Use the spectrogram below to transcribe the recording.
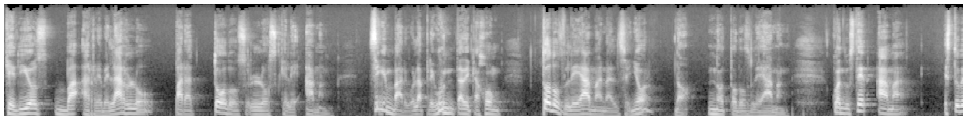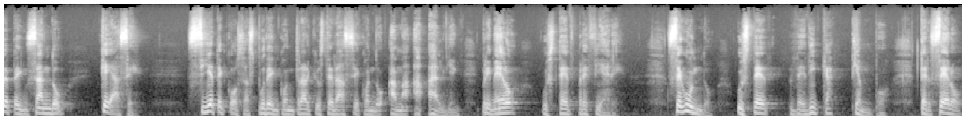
Que Dios va a revelarlo para todos los que le aman. Sin embargo, la pregunta de cajón, ¿todos le aman al Señor? No, no todos le aman. Cuando usted ama, estuve pensando, ¿qué hace? Siete cosas pude encontrar que usted hace cuando ama a alguien. Primero, usted prefiere. Segundo, usted dedica tiempo. Tercero,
